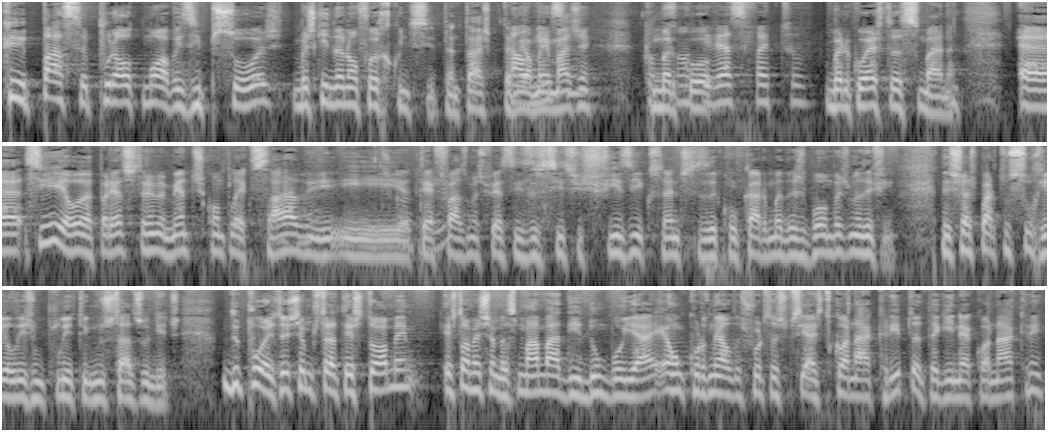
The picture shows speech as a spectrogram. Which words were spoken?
que passa por automóveis e pessoas, mas que ainda não foi reconhecido. Portanto, acho que também é uma imagem que marcou, feito... marcou esta semana. Uh, sim, ele aparece extremamente descomplexado uhum. e, e até faz uma espécie de exercícios físicos antes de colocar uma das bombas, mas enfim, isso faz parte do surrealismo político nos Estados Unidos. Depois, deixa-me mostrar-te este homem. Este homem chama-se Mamadi Doumbouya, é um coronel das Forças Especiais de Conakry, portanto, a Guiné-Conakry.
